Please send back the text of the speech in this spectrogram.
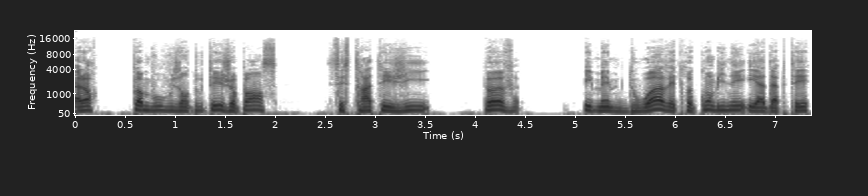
Alors, comme vous vous en doutez, je pense, ces stratégies peuvent et même doivent être combinées et adaptées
